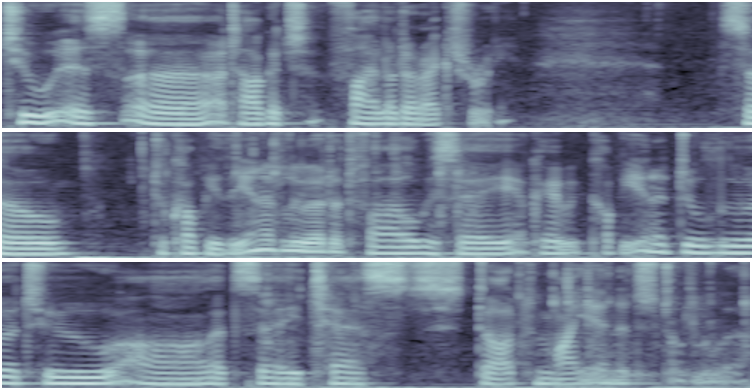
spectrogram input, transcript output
two is uh, a target file or directory. So to copy the init file, we say, okay, we copy init to, uh, let's say, test.myinit.lua.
